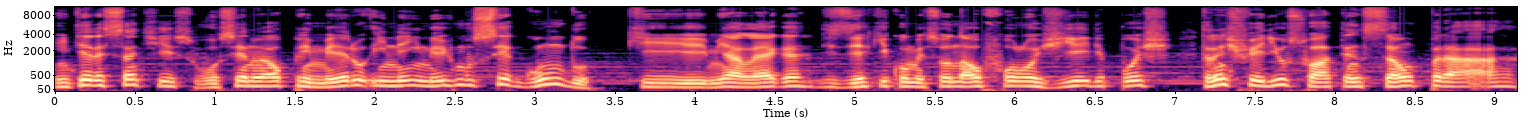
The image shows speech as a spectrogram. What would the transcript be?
Interessante isso, você não é o primeiro e nem mesmo o segundo que me alega dizer que começou na ufologia e depois transferiu sua atenção para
